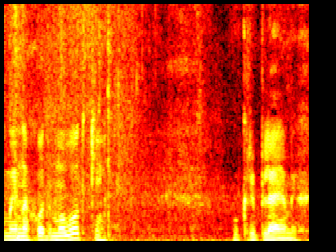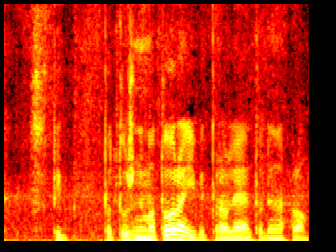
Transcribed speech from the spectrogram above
Ми знаходимо лодки, укріпляємо їх під потужні мотори і відправляємо туди на фронт.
